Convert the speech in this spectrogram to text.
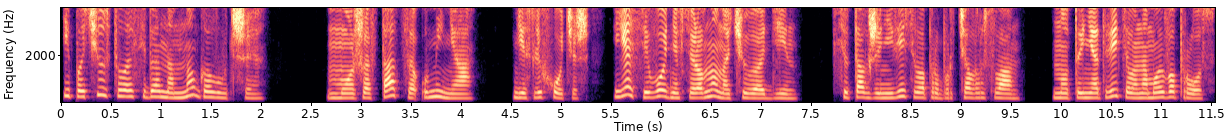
и почувствовала себя намного лучше. «Можешь остаться у меня, если хочешь. Я сегодня все равно ночую один». Все так же невесело пробурчал Руслан. «Но ты не ответила на мой вопрос».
